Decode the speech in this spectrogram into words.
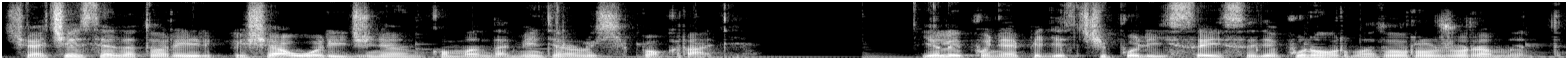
Și aceste îndatoriri își au origine în comandamentele lui Hipocrate. El îi punea pe discipolii săi să depună următorul jurământ.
